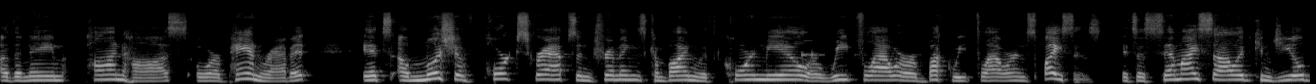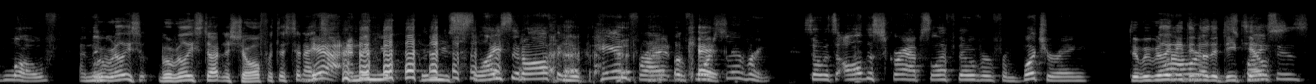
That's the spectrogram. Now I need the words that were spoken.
of the name Panhaas or pan rabbit. It's a mush of pork scraps and trimmings combined with cornmeal or wheat flour or buckwheat flour and spices. It's a semi-solid congealed loaf, and then We're really we're really starting to show off with this tonight. yeah, and then you then you slice it off and you pan fry it before Okay. serving. So it's all the scraps left over from butchering. Do we really need to know the details? spices.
